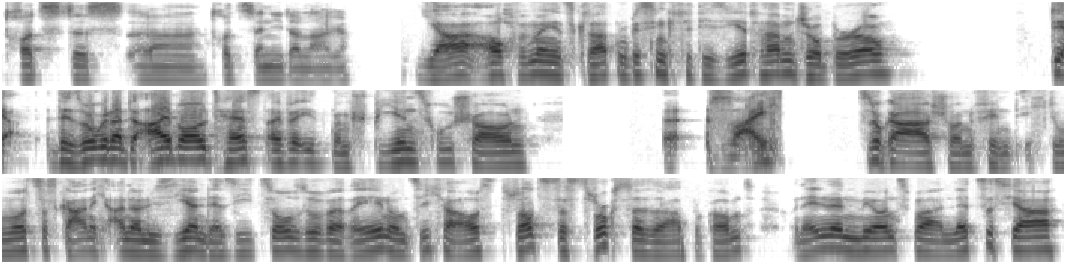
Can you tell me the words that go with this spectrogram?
trotz des, äh, trotz der Niederlage? Ja, auch wenn wir jetzt gerade ein bisschen kritisiert haben, Joe Burrow, der, der sogenannte Eyeball-Test, einfach beim Spielen zuschauen, äh, reicht sogar schon, finde ich. Du musst das gar nicht analysieren. Der sieht so souverän und sicher aus, trotz des Drucks, das er abbekommt. Und erinnern wir uns mal an letztes Jahr,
